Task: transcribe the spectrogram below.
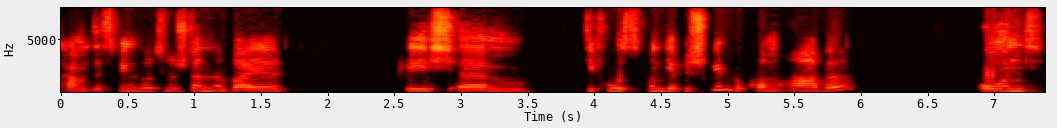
kam deswegen so zustande, weil ich ähm, die Fotos von ihr beschrieben bekommen habe und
